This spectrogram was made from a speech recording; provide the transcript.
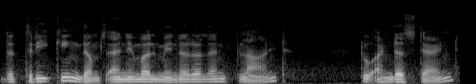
the three kingdoms, animal, mineral and plant, to understand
